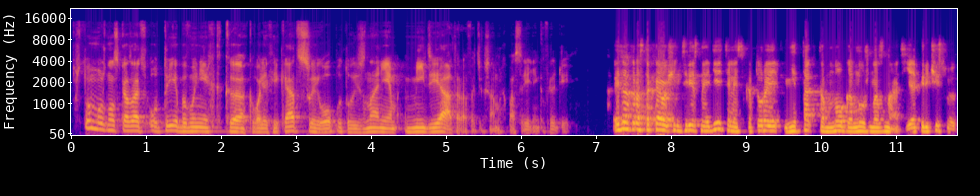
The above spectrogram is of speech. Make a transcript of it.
Что можно сказать о требованиях к квалификации, опыту и знаниям медиаторов, этих самых посредников людей? Это как раз такая очень интересная деятельность, которой не так-то много нужно знать. Я перечислю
